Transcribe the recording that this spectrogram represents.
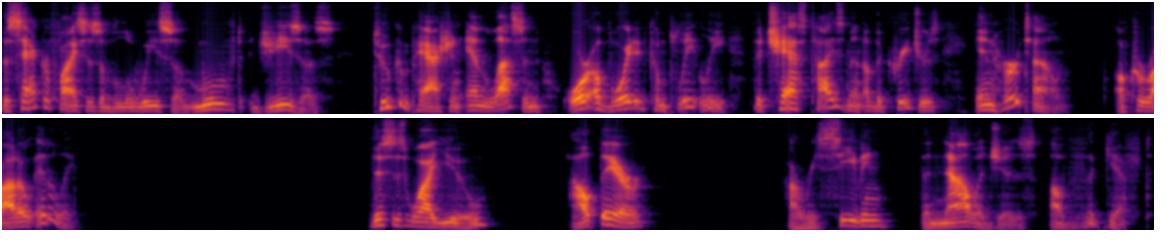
the sacrifices of Luisa moved Jesus to compassion and lessened or avoided completely the chastisement of the creatures in her town of Corato, Italy. This is why you, out there, are receiving the knowledges of the gift.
